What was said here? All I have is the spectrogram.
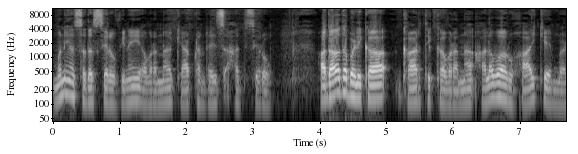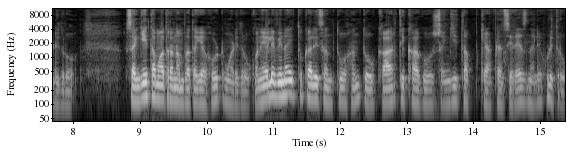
ಮನೆಯ ಸದಸ್ಯರು ವಿನಯ್ ಅವರನ್ನ ಕ್ಯಾಪ್ಟನ್ ರೇಸ್ ಆದಿಸಿದರು ಅದಾದ ಬಳಿಕ ಕಾರ್ತಿಕ್ ಅವರನ್ನ ಹಲವಾರು ಆಯ್ಕೆ ಮಾಡಿದರು. ಸಂಗೀತ ಮಾತ್ರ ನಮ್ರತೆಗೆ ಹೋಟ್ ಮಾಡಿದರು. ಕೊನೆಯಲ್ಲಿ ವಿನಯ್ ತುಕಾಲಿ ಸಂತು ಅಂತೂ ಕಾರ್ತಿಕ್ ಹಾಗೂ ಸಂಗೀತ ಕ್ಯಾಪ್ಟನ್ಸಿ ರೇಸ್ನಲ್ಲಿ ಉಳಿದರು.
